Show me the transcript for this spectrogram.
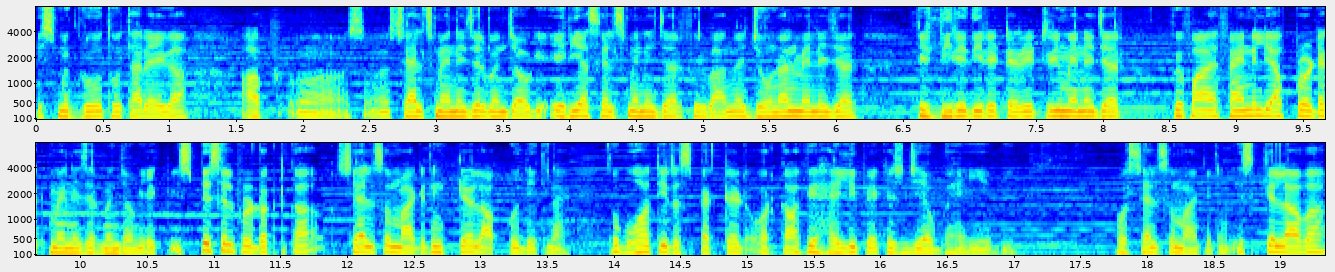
इसमें ग्रोथ होता रहेगा। आप सेल्स मैनेजर बन जाओगे एरिया सेल्स मैनेजर फिर बाद में जोनल मैनेजर फिर धीरे धीरे टेरिटरी मैनेजर फिर फाइनली आप प्रोडक्ट मैनेजर बन जाओगे। एक स्पेशल प्रोडक्ट का सेल्स और मार्केटिंग केवल आपको देखना है। तो बहुत ही रिस्पेक्टेड और काफ़ी हाईली पैकेज जॉब है ये भी। और सेल्स और मार्केटिंग इसके अलावा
